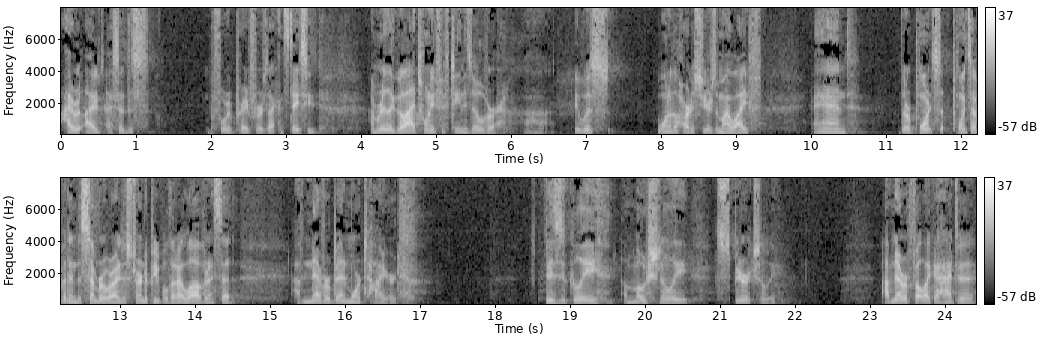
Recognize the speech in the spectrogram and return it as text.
I, I, I, said this before we prayed for Zach and Stacy. I'm really glad 2015 is over. Uh, it was one of the hardest years of my life. And there were points, points of it in December where I just turned to people that I love and I said, I've never been more tired. physically, emotionally, spiritually. I've never felt like I had to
